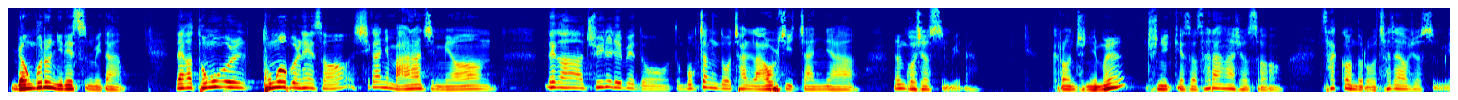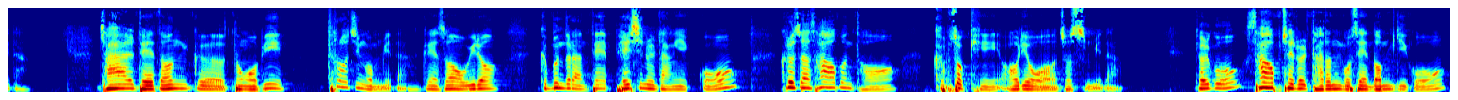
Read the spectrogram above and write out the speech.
명분은 이랬습니다. 내가 동업을 동업을 해서 시간이 많아지면 내가 주일 예배도 또 목장도 잘 나올 수 있지 않냐는 것이었습니다. 그런 주님을 주님께서 사랑하셔서 사건으로 찾아오셨습니다. 잘 되던 그 동업이 틀어진 겁니다. 그래서 오히려 그분들한테 배신을 당했고 그러자 사업은 더 급속히 어려워졌습니다. 결국 사업체를 다른 곳에 넘기고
